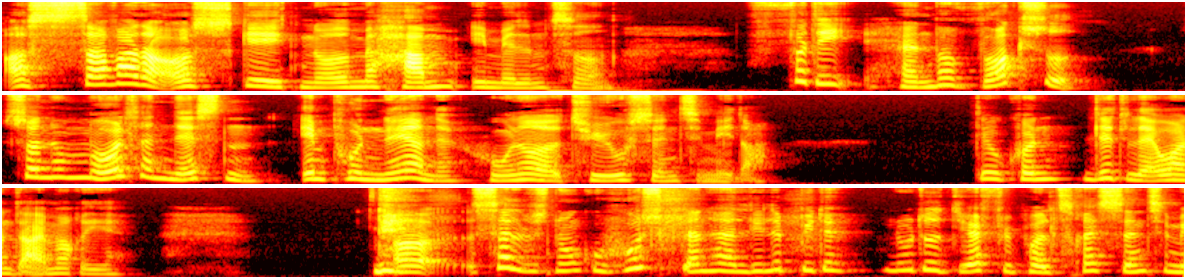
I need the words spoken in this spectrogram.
Og så var der også sket noget med ham i mellemtiden. Fordi han var vokset. Så nu målte han næsten imponerende 120 cm. Det er jo kun lidt lavere end dig, Marie. Og selv hvis nogen kunne huske den her lille bitte nuttede Jeffrey på 50 cm,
